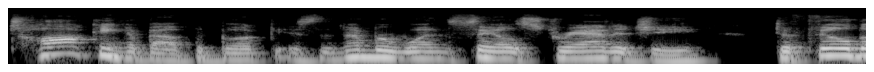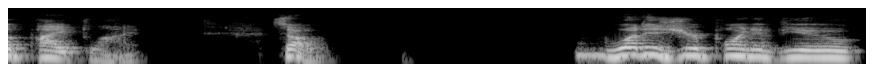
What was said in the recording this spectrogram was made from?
talking about the book is the number one sales strategy to fill the pipeline. So, what is your point of view?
